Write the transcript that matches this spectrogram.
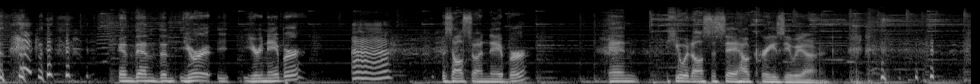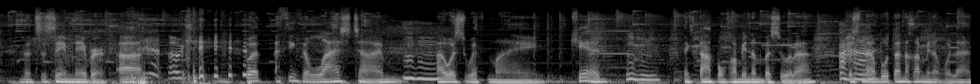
and then the, your your neighbor uh, is also a neighbor, and he would also say how crazy we are. That's the same neighbor. Uh, okay. but I think the last time Mm-hmm. I was with my kid, nagtapon kami ng basura, tapos Uh-huh. nabutan na kami ng ulan.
